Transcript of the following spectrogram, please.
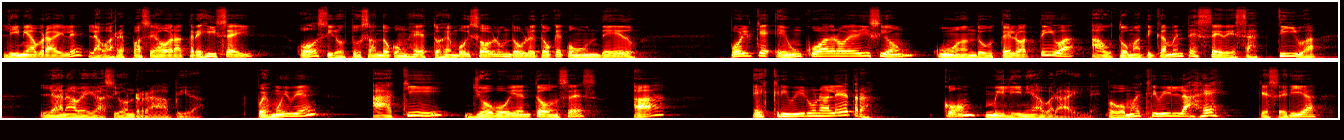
línea braille, la barra espaciadora 3 y 6, o si lo está usando con gestos en VoiceOver, un doble toque con un dedo. Porque en un cuadro de edición, cuando usted lo activa, automáticamente se desactiva la navegación rápida. Pues muy bien, aquí yo voy entonces a escribir una letra con mi línea braille. Pues vamos a escribir la G, que sería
